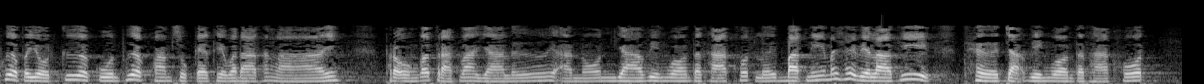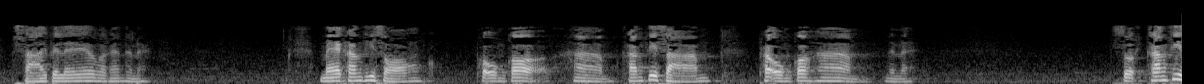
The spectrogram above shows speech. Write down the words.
เพื่อประโยชน์เกื้อกูล เพื่อความสุขแก่เทวดาทั้งหลาย พระองค์ก็ตรัสว่าอย่าเลยอานนท์อย่าเวียงวอนตถาคตเลย บัดนี้ไม่ใช่เวลาที่เธอจะเวียงวอนตถาคตสายไปแล้วว่างั้นนะแม้ครั้งที่สองพระองค์ก็ห้าม ครั้งที่สามพระองค์ก็ห้ามเนี่ยนะ สดครั้งที่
